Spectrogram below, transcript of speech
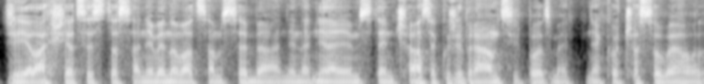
že je ľahšia cesta sa nevenovať sám sebe a nenájdem si ten čas, akože v rámci, povedzme, nejakého časového, e,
